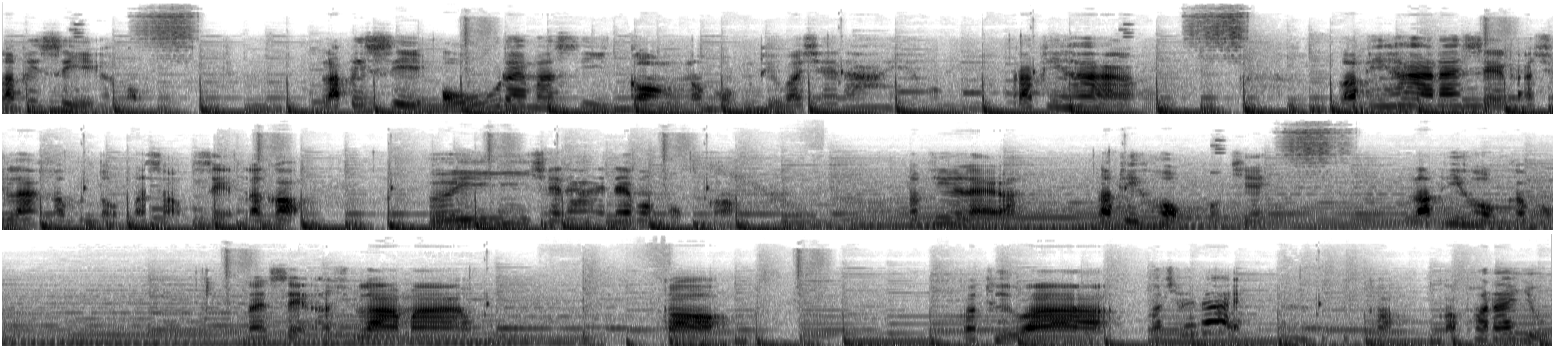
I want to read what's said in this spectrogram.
รอบที่4ครับผมรอบที่4โอ้ได้มา 4 กล่องนะผมถือว่าใช้ได้ครับผมรอบที่5ครับผมรอบที่ 5 ได้เศษอัชราคาบุโตะมา 2 เศษแล้วก็เฮ้ยใช้ได้ได้มา 6 กล่อง รอบที่อะไรวะรอบที่ 6 โอเค รอบที่ 6 ครับผมได้เศษอัชรามา ก็ก็ถือว่าก็ใช้ได้ ก็ก็พอได้อยู่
